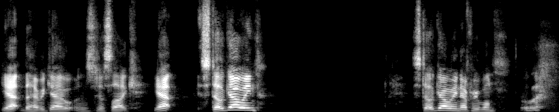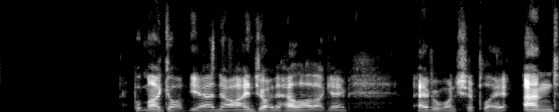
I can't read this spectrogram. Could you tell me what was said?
Yep, there we go. It's just like, yep, it's still going, still going, everyone. But my god, yeah, no, I enjoy the hell out of that game. Everyone should play it. And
